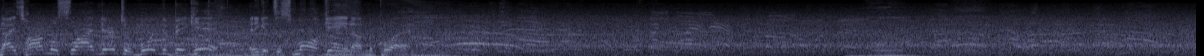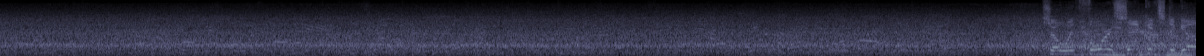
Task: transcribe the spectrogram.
Nice harmless slide there to avoid the big hit, and he gets a small gain on the play. So with four seconds to go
